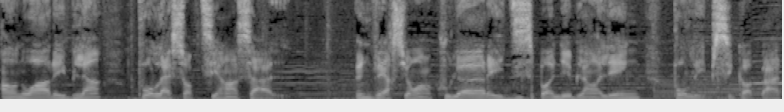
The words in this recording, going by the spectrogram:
en noir et blanc pour la sortie en salle. Une version en couleur est disponible en ligne pour les psychopathes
